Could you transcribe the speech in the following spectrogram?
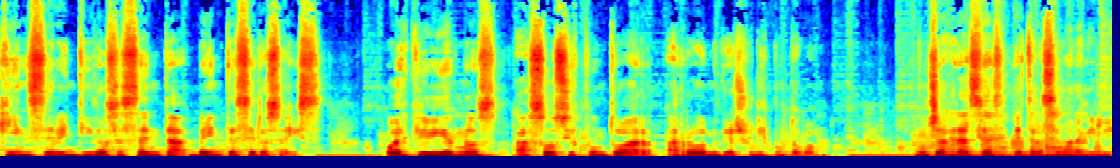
15 22 60 2006 o escribirnos a socios.ar.microjuris.com. Muchas gracias y hasta la semana que viene.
